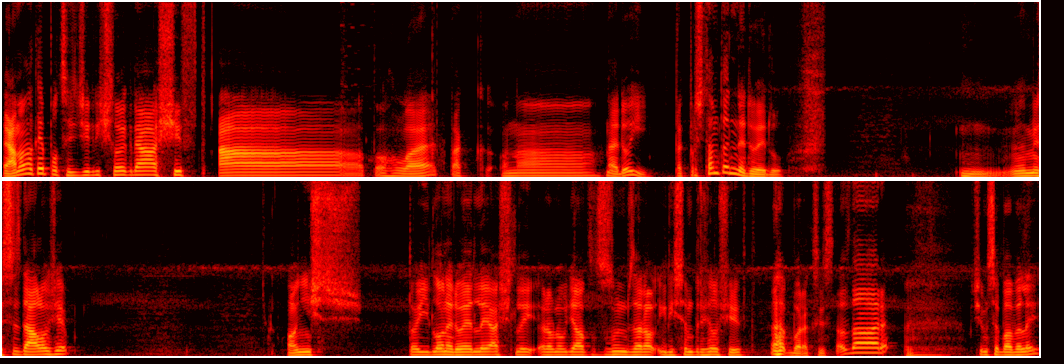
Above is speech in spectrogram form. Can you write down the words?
já mám takový pocit, že když člověk dá shift a tohle, tak ona... Ne, dojí. Tak proč tam ten nedojedl? Hmm, mně se zdálo, že oni to jídlo nedojedli a šli rovnou dělat to, co jsem zadal, i když jsem držel shift. Boraxis, nazdar. O čem se bavili?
